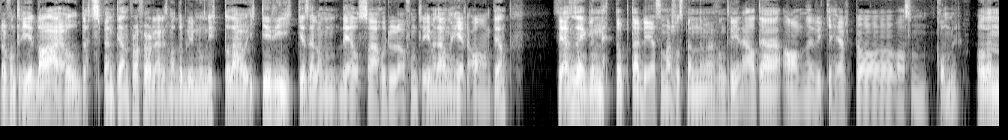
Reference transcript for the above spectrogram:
fra von Trier, da er jeg jo dødsspent igjen, for da føler jeg liksom at det blir noe nytt. Og det er jo ikke Rike, selv om det også er horror av von Trier, men det er jo noe helt annet igjen. Så jeg syns egentlig nettopp det er det som er så spennende med von Trier, er at jeg aner ikke helt hva som kommer. Og den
